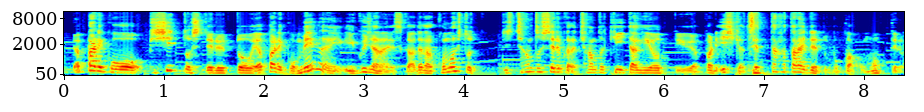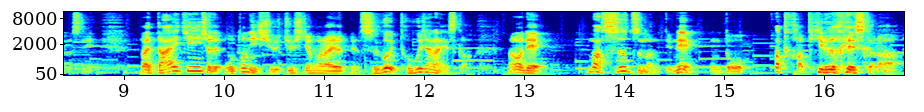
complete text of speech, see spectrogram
あ、やっぱりこう、ピシッとしてると、やっぱりこう、目が行くじゃないですか。だからこの人、ちゃんとしてるからちゃんと聞いてあげようっていう、やっぱり意識が絶対働いてると僕は思ってるんですね。やっぱり第一印象で音に集中してもらえるってすごい得じゃないですか。なので、まあ、スーツなんてね、本当パッと買って着るだけですから、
